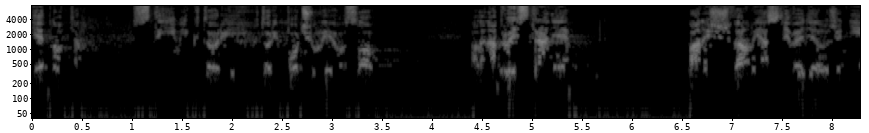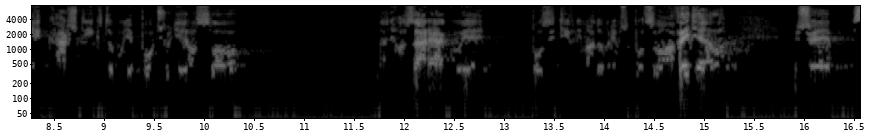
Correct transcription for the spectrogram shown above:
jednota s tými, ktorí, ktorí počuli jeho slovo. Ale na druhej strane Pán Ježiš veľmi jasne vedel, že nie každý, kto bude počuť jeho slovo, na neho zareaguje pozitívnym a dobrým spôsobom. A vedel, že s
